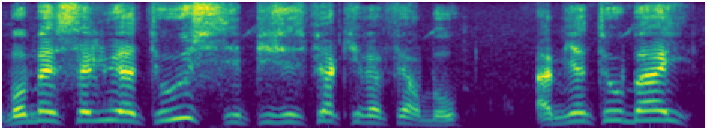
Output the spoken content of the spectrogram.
Bon ben salut à tous et puis j'espère qu'il va faire beau. A bientôt, bye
